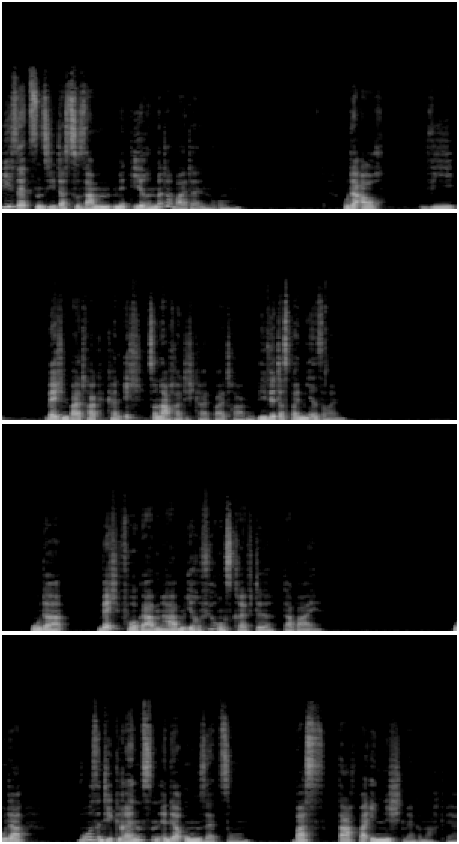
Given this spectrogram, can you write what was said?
wie setzen Sie das zusammen mit Ihren MitarbeiterInnen um? Oder auch, wie, welchen Beitrag kann ich zur Nachhaltigkeit beitragen? Wie wird das bei mir sein? Oder welche Vorgaben haben Ihre Führungskräfte dabei? Oder wo sind die Grenzen in der Umsetzung? Was darf bei Ihnen nicht mehr gemacht werden?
